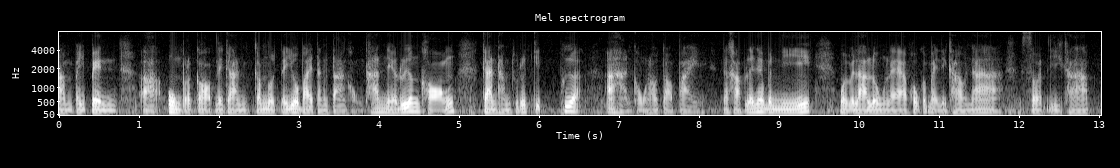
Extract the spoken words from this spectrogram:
นำไปเป็นอองค์ประกอบในการกำหนดนโยบายต่างๆ ของท่านในเรื่องของการทำธุรกิจเพื่ออาหารของเราต่อไปนะครับ และในวันนี้หมดเวลาลงแล้วพบกันใหม่ในคราวหน้า สวัสดีครับ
